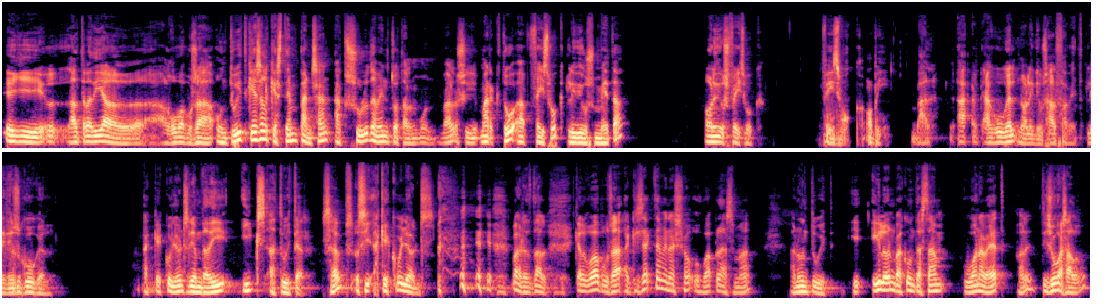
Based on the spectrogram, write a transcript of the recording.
i l'altre dia el, algú va posar un tuit que és el que estem pensant absolutament tot el món. Val? O sigui, Marc, tu a Facebook li dius Meta o li dius Facebook? Facebook, obvi. Val. A, a Google no li dius Alphabet, li dius Google. A què collons li hem de dir X a Twitter, saps? O sigui, a què collons? bueno, total, que algú va posar exactament això, ho va plasmar en un tuit. I Elon va contestar amb wanna bet, vale? T'hi jugues alguna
